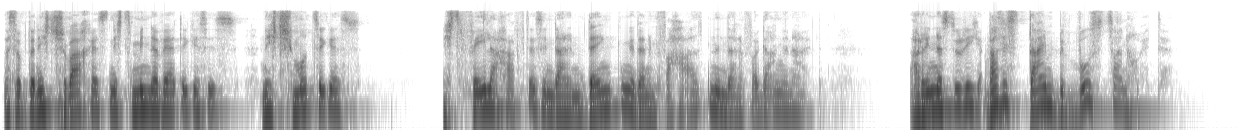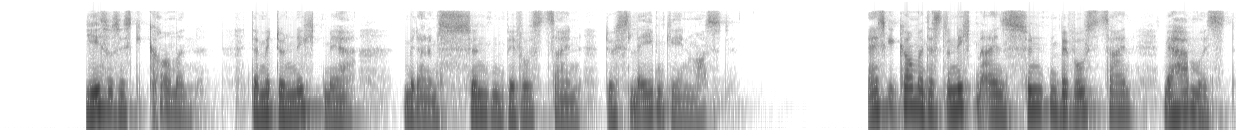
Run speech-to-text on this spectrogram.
als ob da nichts Schwaches, nichts Minderwertiges ist, nichts Schmutziges, nichts Fehlerhaftes in deinem Denken, in deinem Verhalten, in deiner Vergangenheit? Erinnerst du dich? Was ist dein Bewusstsein heute? Jesus ist gekommen, damit du nicht mehr mit einem Sündenbewusstsein durchs Leben gehen musst. Er ist gekommen, dass du nicht mehr ein Sündenbewusstsein mehr haben musst.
